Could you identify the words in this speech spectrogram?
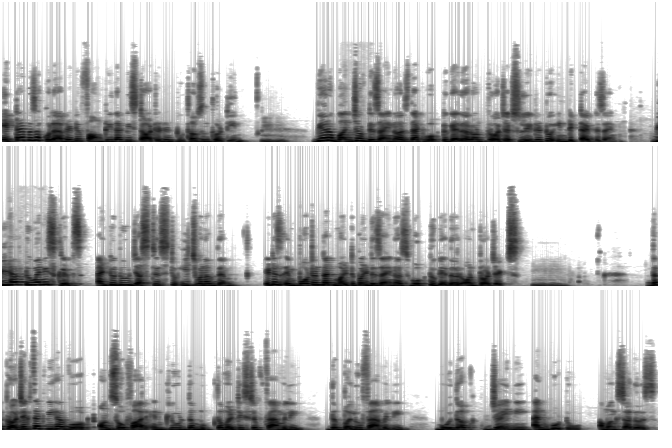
Ek Type is a collaborative foundry that we started in 2013. We are a bunch of designers that work together on projects related to Indic type design. We have too many scripts, and to do justice to each one of them, it is important that multiple designers work together on projects. The projects that we have worked on so far include the Mukta multi-script family, the Baloo family, Modak, Jaini, and Gotu, amongst others.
